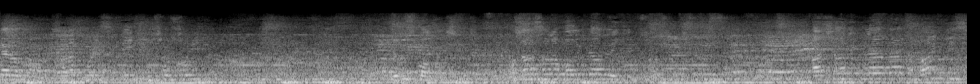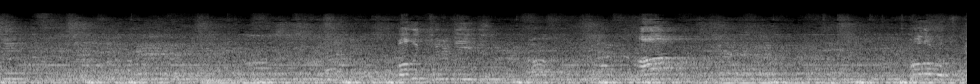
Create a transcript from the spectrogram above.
Gel o zaman. Sana polislikle ilgili bir soru sorayım? Yunus mu olmak istiyorsun? O zaman sana balıklarla ilgili bir soru. Aşağıdakilerden hangisi balık türü değildir? A. Palamut B.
